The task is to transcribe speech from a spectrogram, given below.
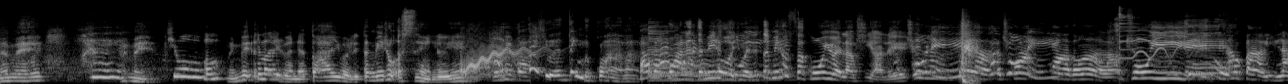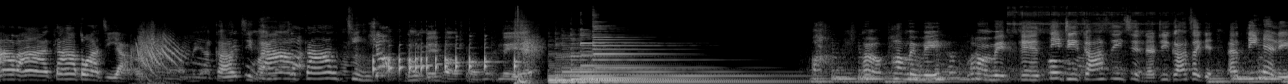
မေမေမေမေဖြိုးမမေမေအမလေးပဲနဲ့တားရွယ်လေသမီးတို့အစင်လေအဲ့ရွယ်တိတ်မကွာပါဘာမကွာလေသမီးတို့ရွယ်လေသမီးတို့16ရွယ်လောက်ရှိရလေချိုးလေချိုးလေကွာတော့လားချိုးကြီးဟုတ်ပါပြီလာပါကားသွားကြည့်ရအောင်မေကားကြည့်ပါကားကားကြည့်ရှော့ဟုတ်ကဲ့ဟုတ်ဟုတ်နေရ အာဖာမေမေဖာမေအဲတီတီကားစီးချင်တယ်ဒီကားစိတ်တယ်အဲတီးနဲ့လေ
